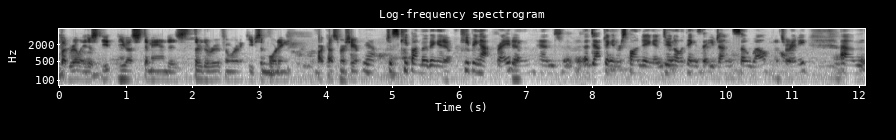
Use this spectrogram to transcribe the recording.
but really, just U- U.S. demand is through the roof, and we're going to keep supporting our customers here. Yeah, just keep on moving and Yeah. keeping up, right? Yeah. And and adapting and responding and doing all the things that you've done so well That's right. already. Um,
